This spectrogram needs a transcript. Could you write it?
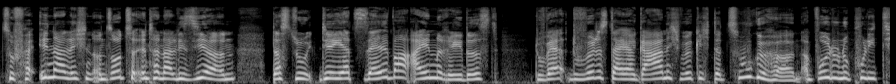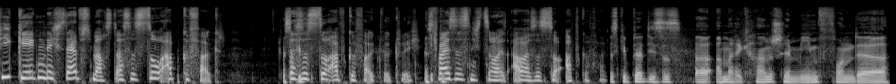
zu verinnerlichen und so zu internalisieren, dass du dir jetzt selber einredest, Du, wär, du würdest da ja gar nicht wirklich dazugehören, obwohl du eine Politik gegen dich selbst machst. Das ist so abgefuckt. das gibt- ist so abgefuckt, wirklich. Ich weiß, es ist nichts Neues, aber es ist so abgefuckt. Es gibt ja dieses äh, amerikanische Meme von der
